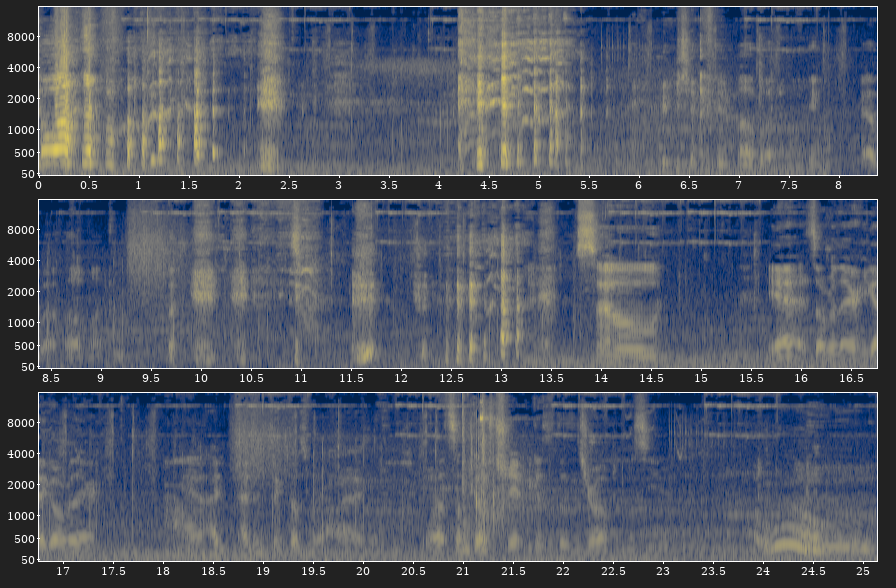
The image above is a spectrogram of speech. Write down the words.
what the fuck? Reach into my butt and grab out all my poop. so. yeah, it's over there. You gotta go over there. Yeah, I, I didn't think those were eyes. Well, it's some ghost shit because it doesn't show up unless you. Ooh.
